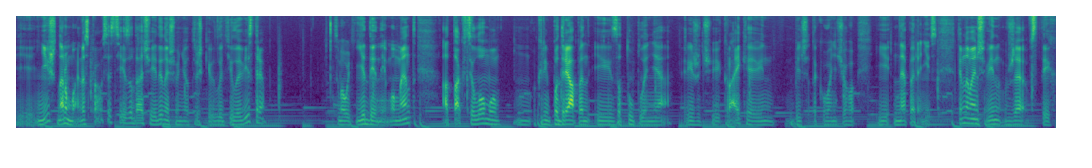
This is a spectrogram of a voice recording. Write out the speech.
І ніж нормально справився з цією задачею. Єдине, що в нього трішки відлетіли вістря. Це, мабуть, єдиний момент. А так, в цілому, окрім подряпин і затуплення ріжучої крайки, він більше такого нічого і не переніс. Тим не менш, він вже встиг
